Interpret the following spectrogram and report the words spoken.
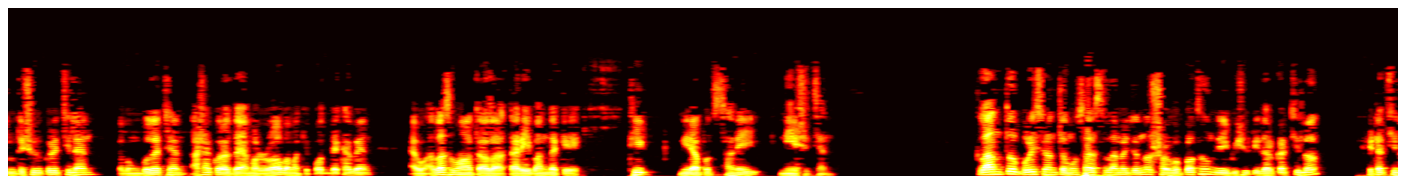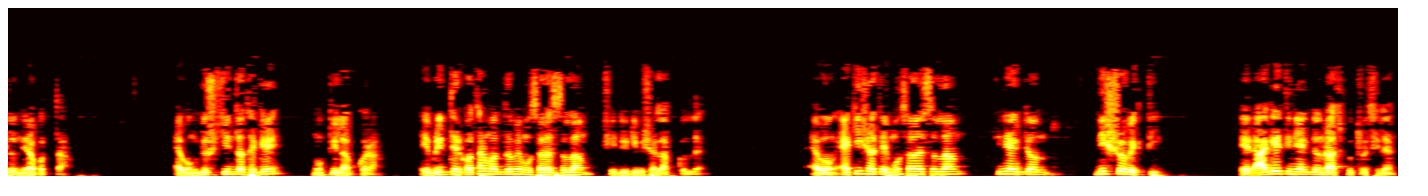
তুলতে শুরু করেছিলেন এবং বলেছেন, আশা করা যায় আমার রব আমাকে পথ দেখাবেন এবং আল্লাহ সুহামতাল্লাহ তার এই বান্দাকে ঠিক নিরাপদ স্থানেই নিয়ে এসেছেন। ক্লান্ত, পরিশ্রান্ত মুসা আলাহিসাল্লামের জন্য সর্বপ্রথম যে বিষয়টি দরকার ছিল, সেটা ছিল নিরাপত্তা এবং দুশ্চিন্তা থেকে মুক্তি লাভ করা। এই বৃদ্ধের কথার মাধ্যমে মুসা আলাহিসাল্লাম সেই দুইটি বিষয় লাভ করলেন এবং একই সাথে মুসা আলাহিসাল্লাম তিনি একজন নিঃস্ব ব্যক্তি। এর আগে তিনি একজন রাজপুত্র ছিলেন,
